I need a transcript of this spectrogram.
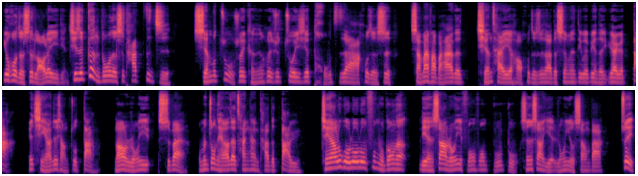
又或者是劳累一点。其实更多的是他自己闲不住，所以可能会去做一些投资啊，或者是想办法把他的钱财也好，或者是他的身份地位变得越来越大。因为请阳就想做大嘛，然后容易失败。我们重点还要再参看他的大运。请阳如果落入父母宫呢，脸上容易缝缝补补，身上也容易有伤疤。所以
